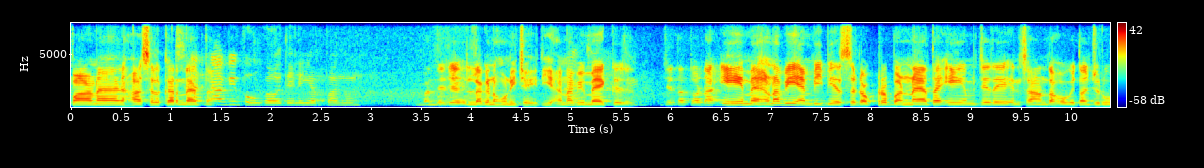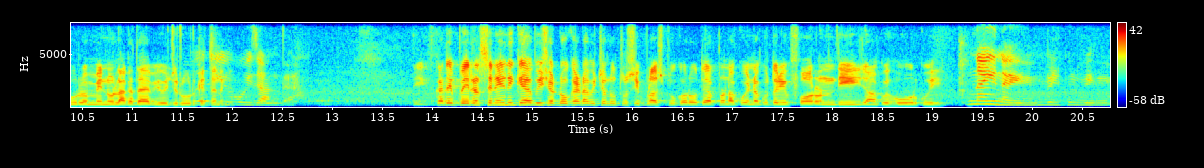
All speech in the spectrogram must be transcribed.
ਪਾਣਾ ਹੈ, ਹਾਸਲ ਕਰਨਾ ਹੈ ਤਾਂ ਕਰਨਾ ਵੀ ਪਊਗਾ ਉਹਦੇ ਲਈ ਆਪਾਂ ਨੂੰ। ਬੰਦੇ 'ਚ ਲਗਨ ਹੋਣੀ ਚਾਹੀਦੀ ਹੈ ਹਨਾ ਵੀ ਮੈਂ ਇੱਕ ਜਿੱਦਾਂ ਤੁਹਾਡਾ ਏਮ ਹੈ ਹਨਾ ਵੀ ਐਮਬੀਬੀਐਸ ਡਾਕਟਰ ਬਣਨਾ ਹੈ ਤਾਂ ਏਮ ਜਿਹਦੇ ਇਨਸਾਨ ਦਾ ਹੋਵੇ ਤਾਂ ਜ਼ਰੂਰ ਮੈਨੂੰ ਲੱਗਦਾ ਹੈ ਵੀ ਉਹ ਜ਼ਰੂਰ ਕਿਤੇ ਨਾ ਹੋ ਹੀ ਜਾਂਦਾ ਹੈ। ਤੇ ਕਦੇ ਪੇਰੈਂਟਸ ਨੇ ਨਹੀਂ ਕਿਹਾ ਵੀ ਛੱਡੋ ਖੇੜਾ ਵੀ ਚਲੋ ਤੁਸੀਂ ਪਲੱਸ 2 ਕਰੋ ਤੇ ਆਪਣਾ ਕੋਈ ਨਾ ਕੋਈ ਤੇਰੀ ਫੋਰਨ ਦੀ ਜਾਂ ਕੋਈ ਹੋਰ ਕੋਈ? ਨਹੀਂ ਨਹੀਂ ਬਿਲਕੁਲ ਵੀ ਨਹੀਂ।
